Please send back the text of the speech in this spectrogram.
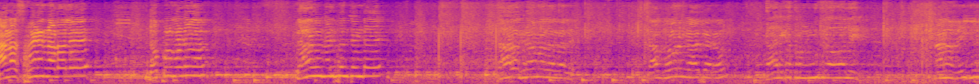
నాన్న స్పీడ్ నడవాలి. డబ్బులు కూడా వేగం నడిపించండి. చాలా గ్రామాలు వెళ్ళాలి. చాలా దూరంగా ఆపారు. కార్యకర్తలు ముందుకు రావాలి. నాన్న వెహికల్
